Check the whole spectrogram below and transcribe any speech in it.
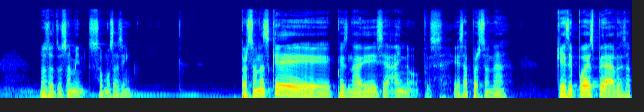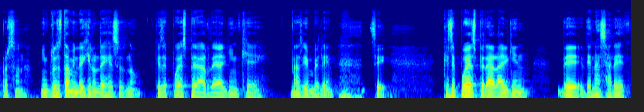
nosotros también somos así. Personas que pues nadie dice, ay no, pues esa persona ¿Qué se puede esperar de esa persona? Incluso también le dijeron de Jesús, ¿no? ¿Qué se puede esperar de alguien que nació en Belén? sí. ¿Qué se puede esperar de alguien de, Nazaret?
